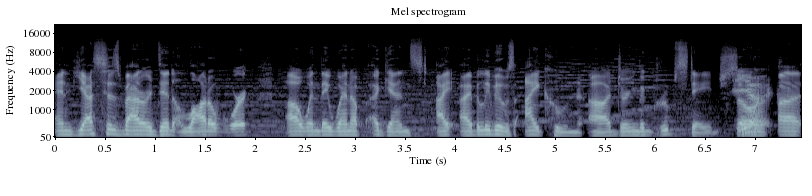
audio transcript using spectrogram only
And yes, his batter did a lot of work uh, when they went up against, I, I believe it was Icon uh, during the group stage. So Yeah. uh,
